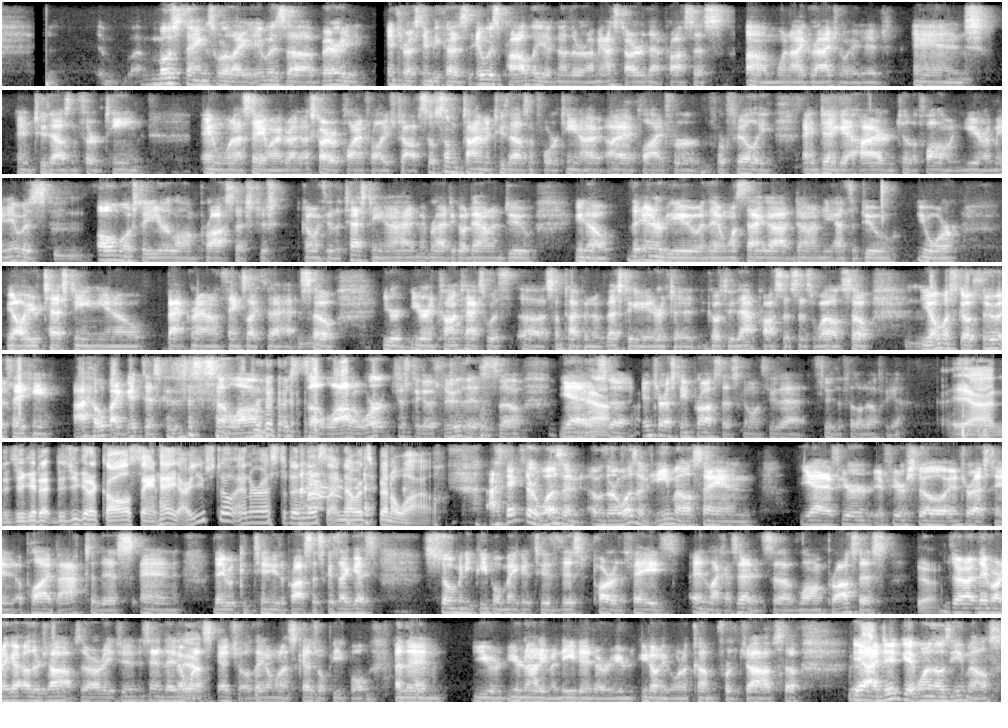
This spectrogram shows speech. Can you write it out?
most things were like it was uh, very interesting because it was probably another. I mean, I started that process um, when I graduated, and in 2013 and when I say when I graduated, I started applying for all these jobs. So sometime in 2014, I, I applied for for Philly and didn't get hired until the following year. I mean, it was mm-hmm. almost a year long process just going through the testing. I remember I had to go down and do, you know, the interview, and then once that got done, you had to do your, you know, all your testing, you know, background and things like that. Mm-hmm. So you're you're in contact with uh, some type of investigator to go through that process as well. So mm-hmm. you almost go through it thinking, I hope I get this because this is a long, this is a lot of work just to go through this. So yeah, yeah. it's an interesting process going through that through the Philadelphia. Yeah. Did you get a Did you get a call saying, "Hey, are you still interested in this? I know it's been a while." I think there wasn't. There was an email saying, "Yeah, if you're if you're still interested, apply back to this," and they would continue the process because I guess so many people make it to this part of the phase, and like I said, it's a long process yeah. They're, they've already got other jobs. They're already and they don't yeah. want to schedule. They don't want to schedule people, and then you're you're not even needed, or you you don't even want to come for the job. So, yeah, I did get one of those emails.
